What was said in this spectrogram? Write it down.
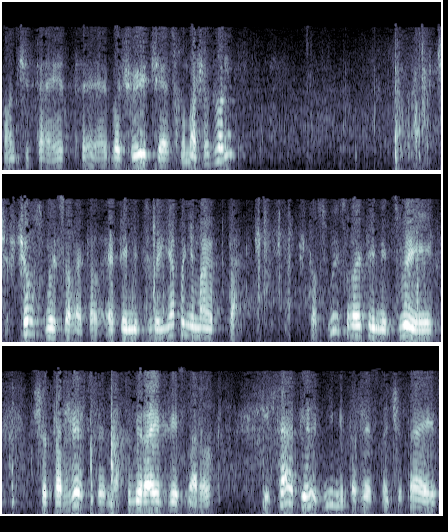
он читает э, большую часть Хумаша Дворим. В чем смысл этого, этой митцвы? Я понимаю так, что смысл этой митцвы, что торжественно собирает весь народ, и царь перед ними торжественно читает,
